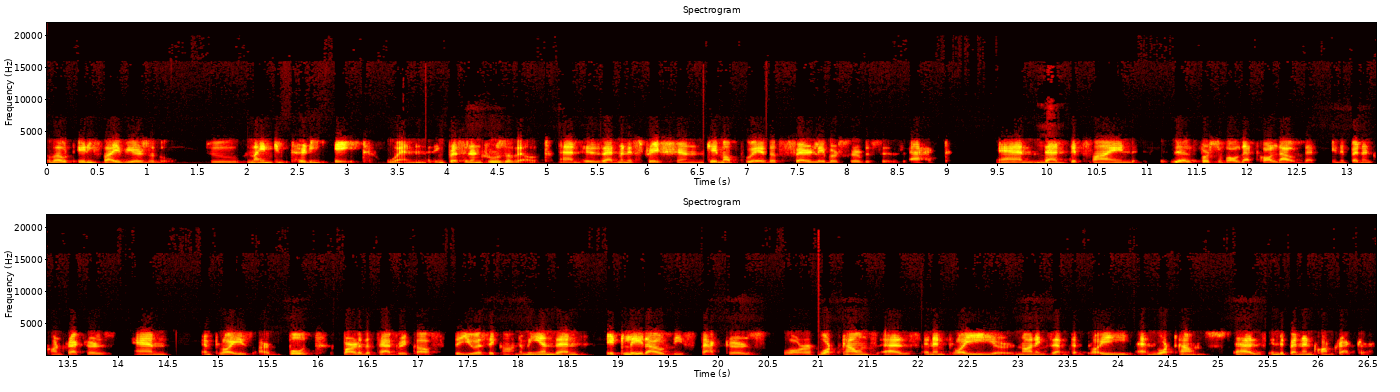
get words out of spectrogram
about 85 years ago to 1938 when I think President Roosevelt and his administration came up with the Fair Labor Services Act. And mm-hmm. that defined, first of all, that called out that independent contractors and employees are both part of the fabric of the US economy. And then it laid out these factors for what counts as an employee or non exempt employee and what counts as independent contractor.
